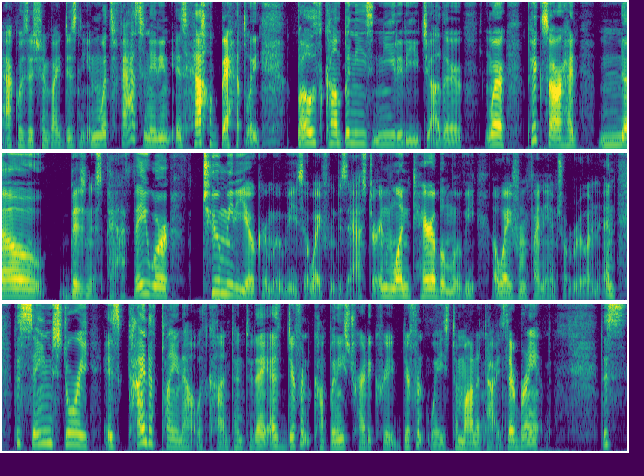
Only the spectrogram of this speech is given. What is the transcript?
acquisition by Disney. And what's fascinating is how badly both companies needed each other, where Pixar had no business path. They were two mediocre movies away from disaster and one terrible movie away from financial ruin. And the same story is kind of playing out with content today as different companies try to create different ways to monetize their brand. This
